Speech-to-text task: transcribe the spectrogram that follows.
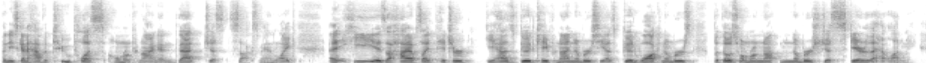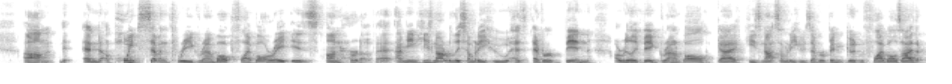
then he's going to have a two plus home run per nine, and that just sucks, man. Like uh, he is a high upside pitcher. He has good K per nine numbers. He has good walk numbers, but those home run numbers just scare the hell out of me. Um, and a .73 ground ball fly ball rate is unheard of. I mean, he's not really somebody who has ever been a really big ground ball guy. He's not somebody who's ever been good with fly balls either.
